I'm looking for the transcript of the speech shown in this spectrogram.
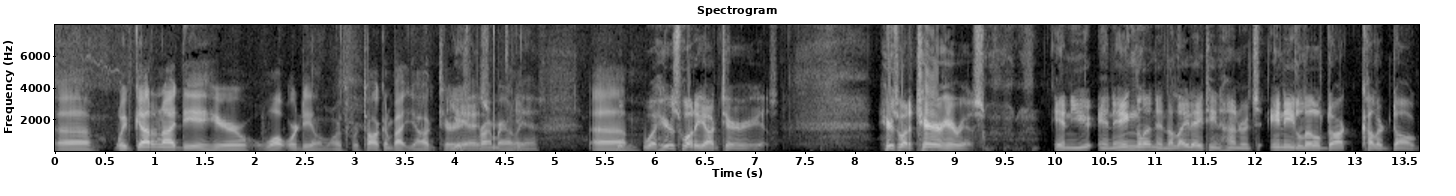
Uh, we've got an idea here what we're dealing with. We're talking about Jagd Terriers yes, primarily. Yes. Um, well, here's what a Jagd Terrier is. Here's what a terrier is. In in England in the late 1800s, any little dark colored dog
